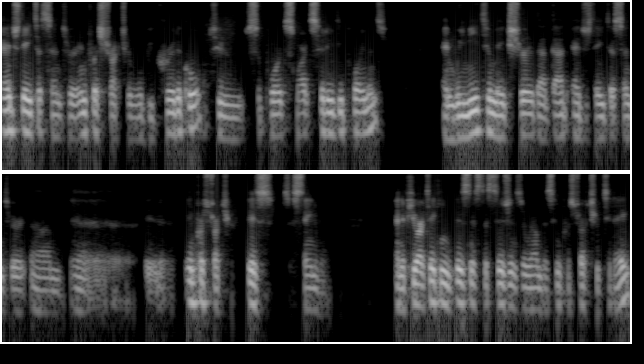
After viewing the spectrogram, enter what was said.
edge data center infrastructure will be critical to support smart city deployments. And we need to make sure that that edge data center um, uh, infrastructure is sustainable. And if you are taking business decisions around this infrastructure today,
